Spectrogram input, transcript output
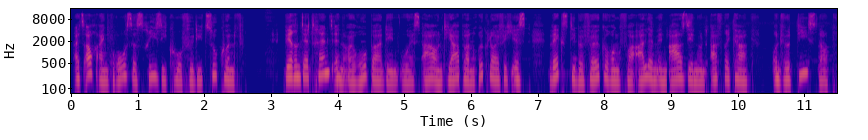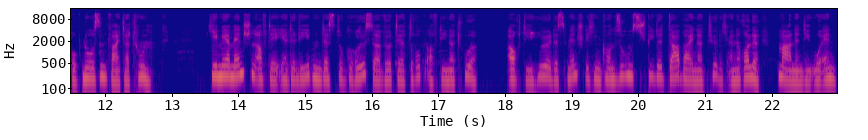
als auch ein großes Risiko für die Zukunft. Während der Trend in Europa, den USA und Japan rückläufig ist, wächst die Bevölkerung vor allem in Asien und Afrika und wird dies laut Prognosen weiter tun. Je mehr Menschen auf der Erde leben, desto größer wird der Druck auf die Natur. Auch die Höhe des menschlichen Konsums spielt dabei natürlich eine Rolle, mahnen die UN.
